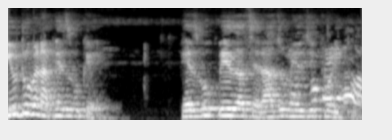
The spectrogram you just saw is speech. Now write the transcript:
ইউটিউবে না ফেসবুকে ফেসবুক পেজ আছে রাজু মিউজিক ফরিদপুর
